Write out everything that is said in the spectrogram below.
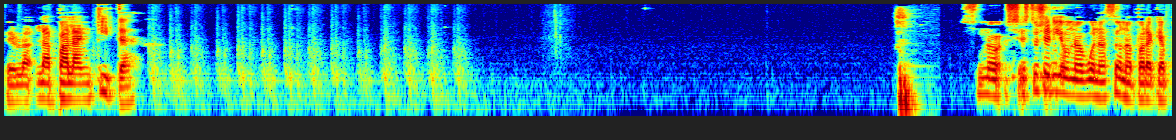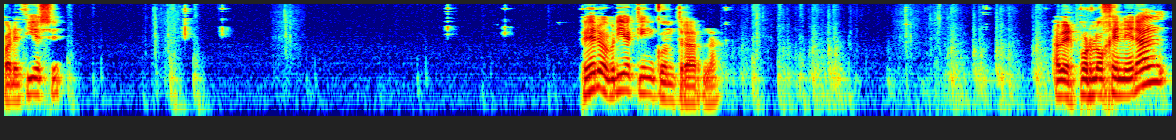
Pero la, la palanquita. Una- esto sería una buena zona para que apareciese. Pero habría que encontrarla. A ver, por lo general...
